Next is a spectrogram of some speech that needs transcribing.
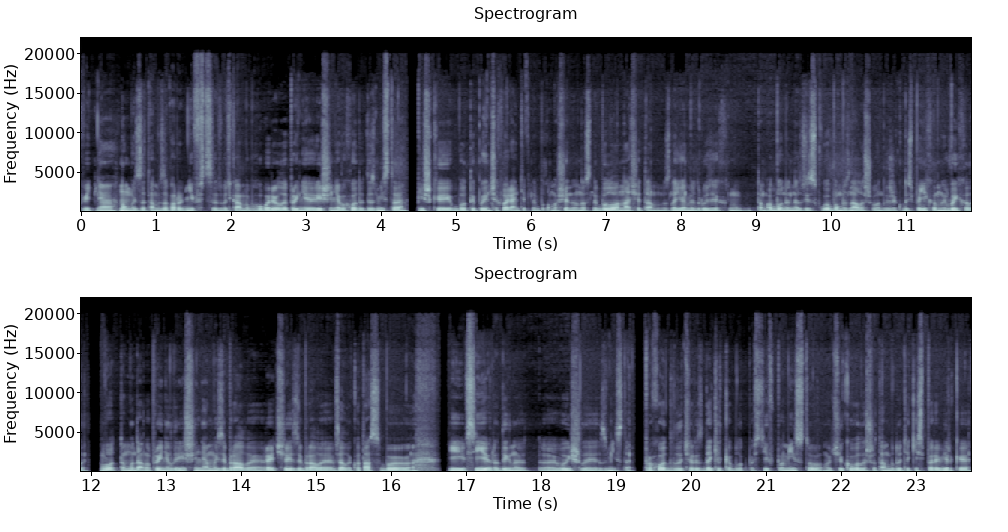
квітня, ну ми за там за пару днів це з батьками обговорювали, прийняли рішення виходити з міста пішки, бо типу інших варіантів не було. Машини у нас не було. Наші там знайомі друзі, ну там або не на зв'язку, або ми знали, що вони вже кудись поїхали. Ми виїхали. От тому да, ми прийняли рішення. Ми зібрали речі, зібрали, взяли кота з собою і всією родиною е, вийшли з міста. Проходили через декілька блокпостів по місту, очікували, що там будуть якісь перевірки.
